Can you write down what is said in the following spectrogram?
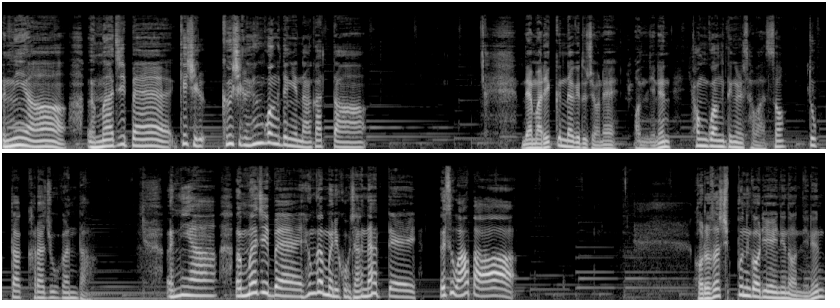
언니야 엄마 집에 거실, 거실 형광등이 나갔다. 내 말이 끝나기도 전에 언니는 형광등을 사와서 뚝딱 갈아주고 간다. 언니야 엄마 집에 현관문이 고장났대 어서 와봐. 걸어서 10분 거리에 있는 언니는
